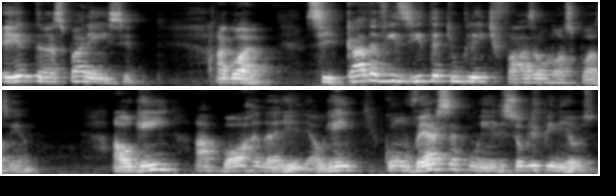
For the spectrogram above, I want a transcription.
e transparência. Agora, se cada visita que um cliente faz ao nosso pós-venda, alguém aborda ele, alguém conversa com ele sobre pneus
